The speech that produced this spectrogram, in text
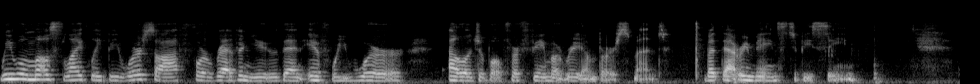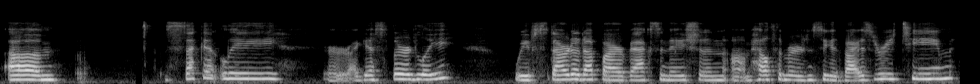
we will most likely be worse off for revenue than if we were eligible for FEMA reimbursement. But that remains to be seen. Um, secondly, or I guess thirdly, we've started up our vaccination um, health emergency advisory team.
